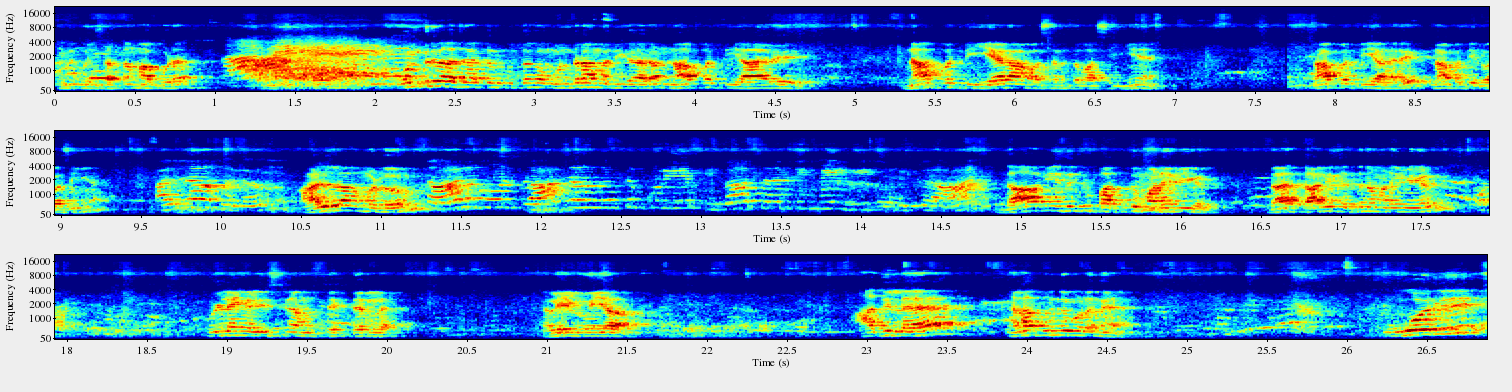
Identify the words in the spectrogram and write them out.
இன்னும் கொஞ்சம் சத்தமா கூட. ஒன்று ராஜாக்கள் புத்தகம் ஒன்றாம் அதிகாரம் நாற்பத்தி ஆறு நாற்பத்தி ஏழாம் வசனத்தை வாசிங்க. நாற்பத்தி ஆறு நாற்பத்தி ஏழு வாசிங்க. அல்லாமலும் தாவீதுக்கு பத்து மனைவிகள். தா- தாவீது எத்தனை மனைவிகள்? பிள்ளைங்க லிஸ்ட் நமக்கு தெரியல. அலையலுயா அதுல நல்லா புரிந்து கொள்ளுங்க. ஒரு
